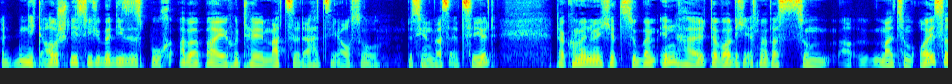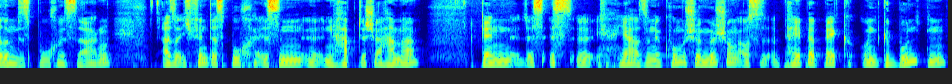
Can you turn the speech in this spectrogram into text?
nicht ausschließlich über dieses Buch, aber bei Hotel Matze, da hat sie auch so ein bisschen was erzählt. Da kommen wir nämlich jetzt zu beim Inhalt. Da wollte ich erstmal was zum, mal zum Äußeren des Buches sagen. Also ich finde, das Buch ist ein, äh, ein haptischer Hammer. Denn das ist äh, ja so eine komische Mischung aus Paperback und gebunden,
